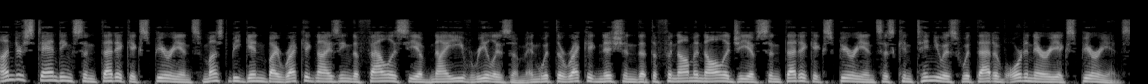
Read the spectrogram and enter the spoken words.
Understanding synthetic experience must begin by recognizing the fallacy of naive realism and with the recognition that the phenomenology of synthetic experience is continuous with that of ordinary experience.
